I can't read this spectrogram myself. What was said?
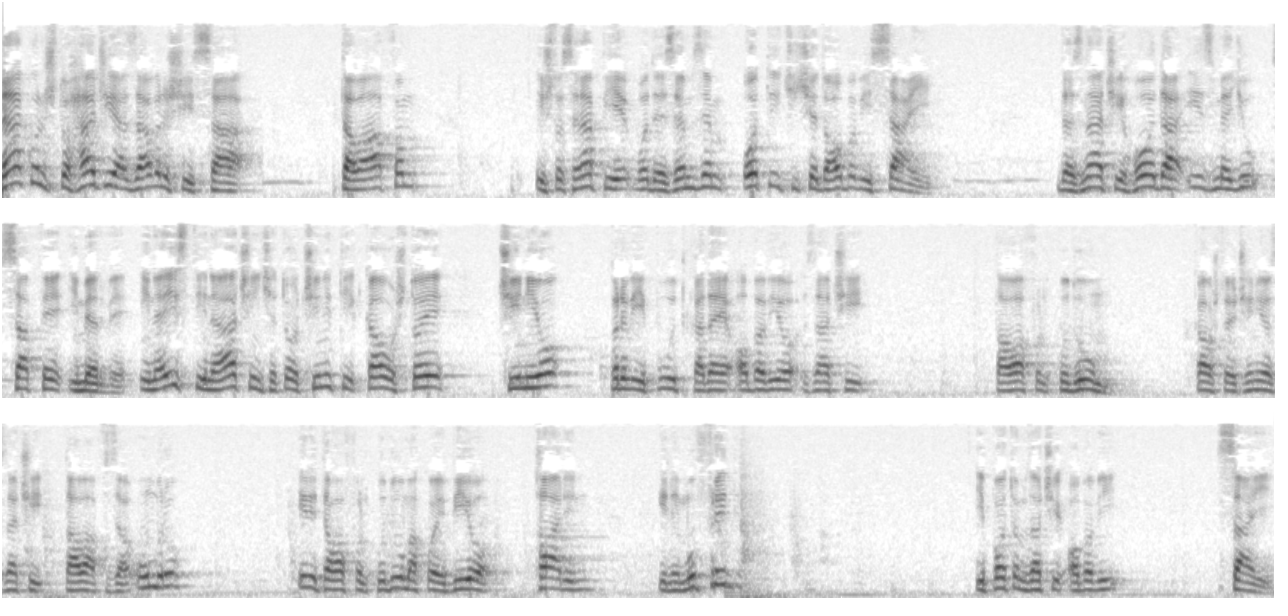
Nakon što hađija završi sa tavafom i što se napije vode zemzem, otići će da obavi saji. Da znači hoda između Safe i Merve. I na isti način će to činiti kao što je činio prvi put kada je obavio znači tavaful kudum. Kao što je činio znači tavaf za umru. ili tavaful kuduma koji je bio karin ili mufrid i potom znači obavi saji.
